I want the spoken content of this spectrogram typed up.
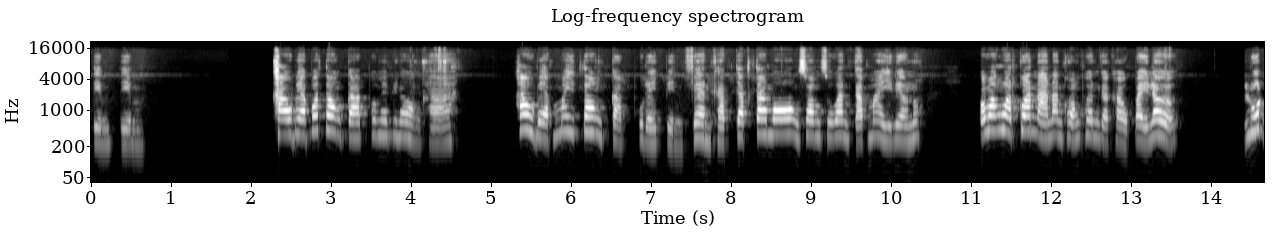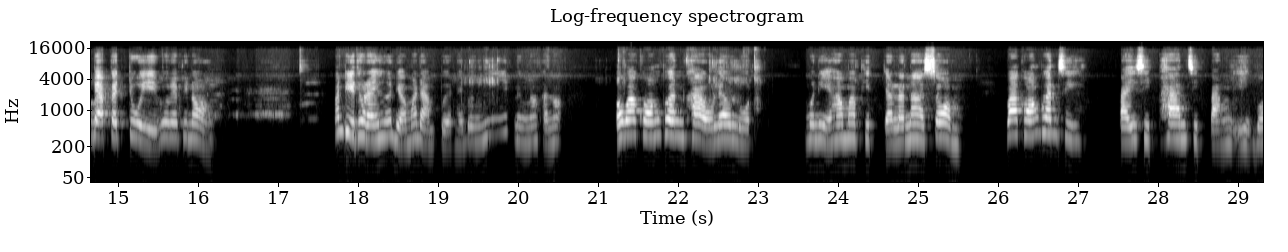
เต็มเต็มเข้าแบบบ่ต้องกลับพ่อแม่พี่น้องค่ะเข้าแบบไม่ต้องกลับผู้ใดเป็นแฟนครับ จับตามองซองสุวรรณกลับมาอีกแล้วเนาะเพราะว่างวดก่อนหนานั้นของเพิ่นก็เข้าไปแล้วรูดแบบกระจุยพ่อแม่พี่น้อง วันที่เท่าไรเฮ้อเดี๋ยวมาดามเปิดให้เบิ่งนิดนึงเนาะค่ะเนาะเพราะว่าของเพิ่อนเข้าแล้วหลุดมื้อนี้เฮามาพิจารณาซ่อม ว่าของเพิ่อนสิไปสิผ่านสิบปังอีกบ่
